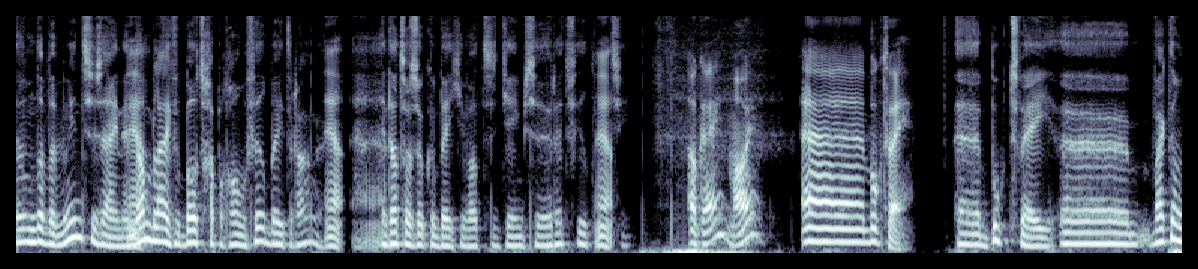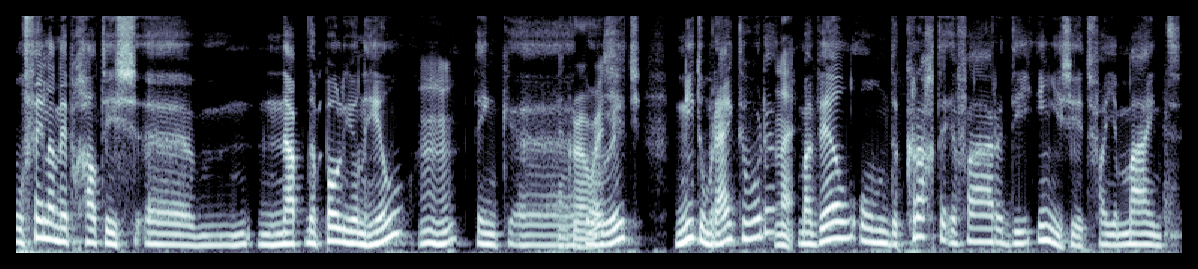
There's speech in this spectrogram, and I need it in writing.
omdat we mensen zijn. En dan blijven boodschappen gewoon veel beter hangen. Ja, ja, ja. En dat was ook een beetje wat James eh, Redfield liet zien. Oké, mooi. Eh, boek 2. Eh, boek 2. waar ik dan wel veel aan heb gehad is eh, Na- Napoleon Hill. Think eh, And Grow, Rich. Rich. Niet om rijk te worden, Nee. maar wel om de kracht te ervaren die in je zit, van je mind.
